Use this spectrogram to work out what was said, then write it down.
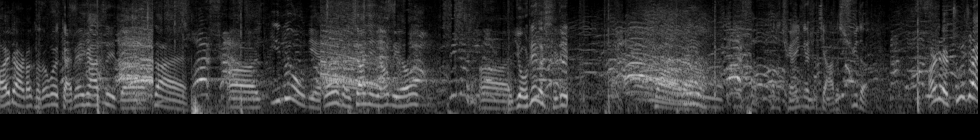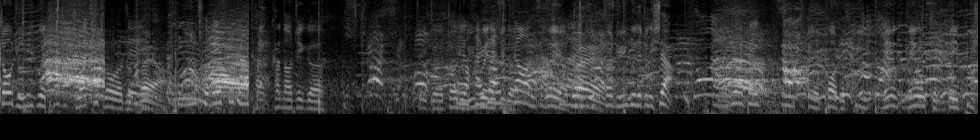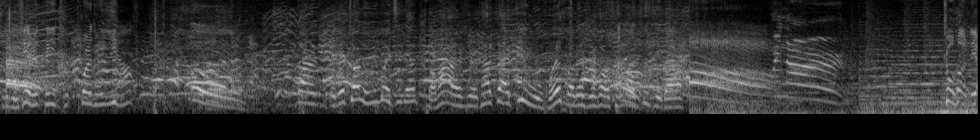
好一点的可能会改变一下自己的，在呃一六年，我也很相信杨明，呃有这个实力。漂亮，他的拳应该是假的、虚的。而且朱帅朝九玉贵，他是主要做了准备啊。储备非常。看看到这个这个朝九玉贵的这个，对对，朝九玉贵的这个下，啊，又被没有抱着避，没有没有准备避身。有些人可以从突然从一哦。但我觉得张九玉贵今天可怕的是，他在第五回合的时候才把自己的。祝贺两。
